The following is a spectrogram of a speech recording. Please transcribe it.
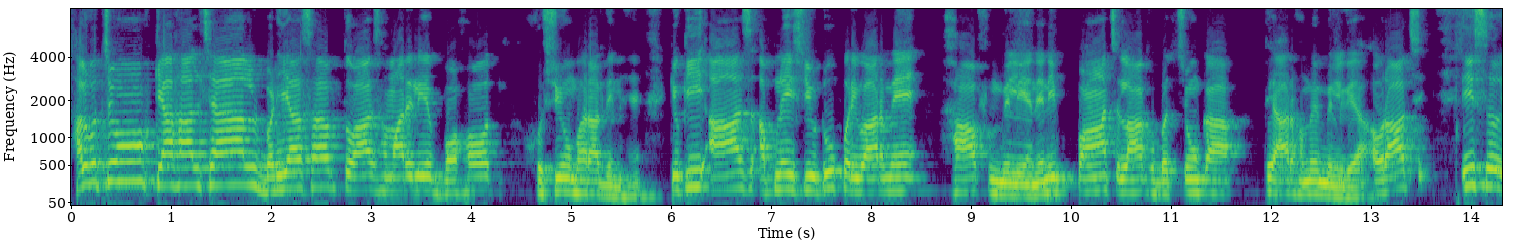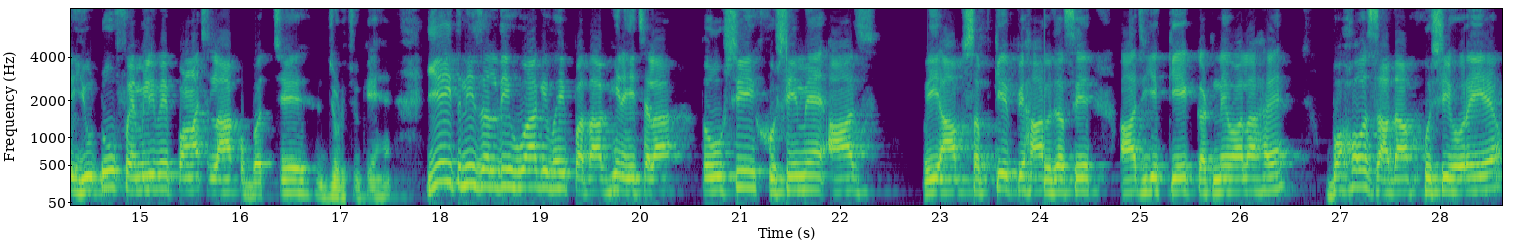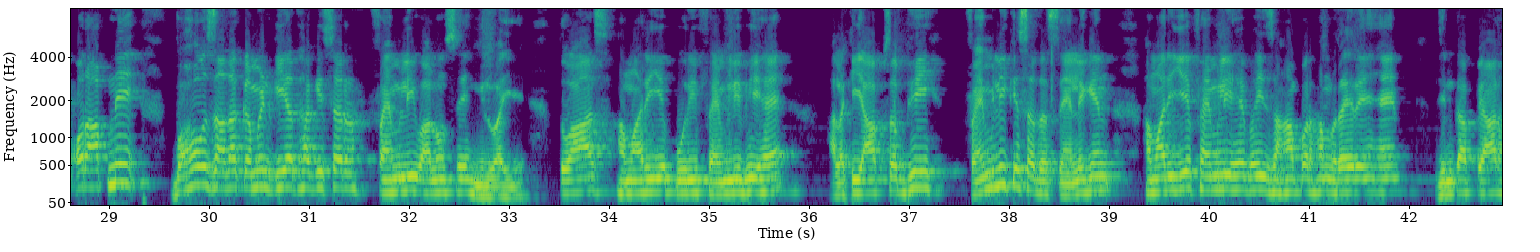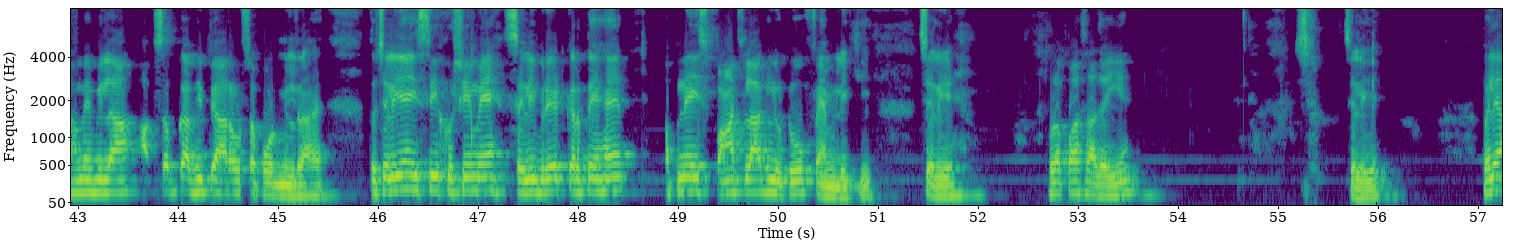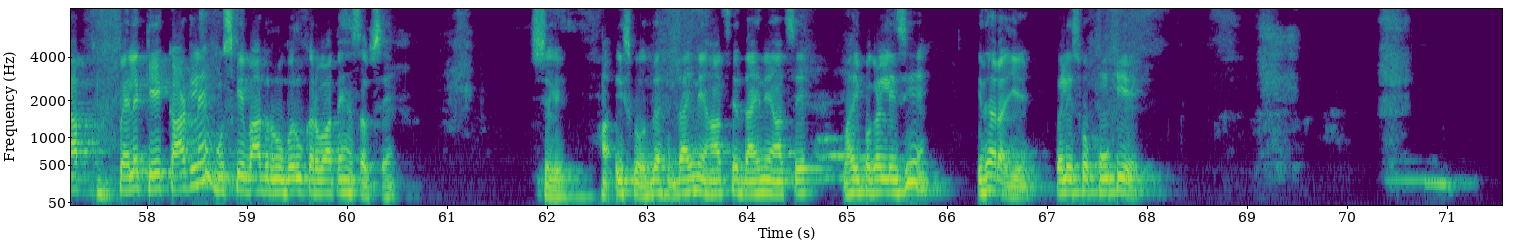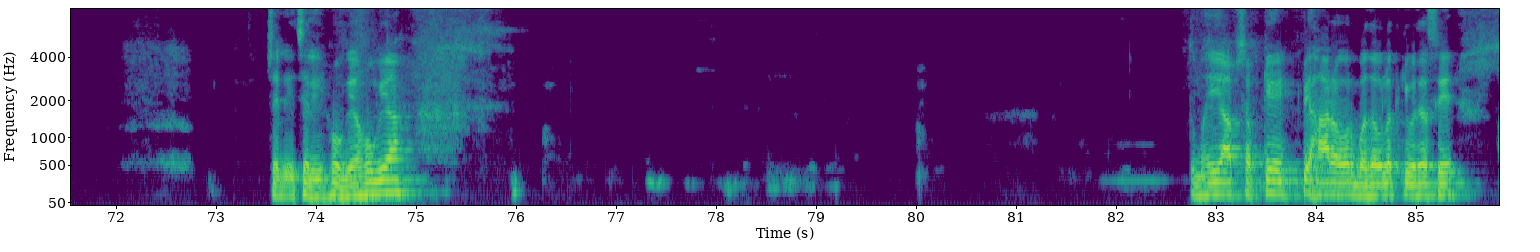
Hello बच्चों, क्या हाल चाल बढ़िया साहब तो आज हमारे लिए बहुत खुशियों भरा दिन है, क्योंकि आज अपने इस YouTube परिवार में हाफ़ मिलियन यानी पाँच लाख बच्चों का प्यार हमें मिल गया। और आज इस YouTube फैमिली में पाँच लाख बच्चे जुड़ चुके हैं। ये इतनी जल्दी हुआ कि भाई पता भी नहीं चला तो उसी खुशी में आज भाई आप सबके प्यार वजह से आज ये केक कटने वाला है। बहुत ज़्यादा खुशी हो रही है और आपने बहुत ज़्यादा कमेंट किया था कि, सर फैमिली वालों से मिलवाइए। तो आज हमारी ये पूरी फैमिली भी है। हालाँकि आप सब भी फैमिली के सदस्य हैं, लेकिन हमारी ये फैमिली है भाई, जहाँ पर हम रह रहे हैं, जिनका प्यार हमें मिला, आप सबका भी प्यार और सपोर्ट मिल रहा है। तो चलिए इसी खुशी में सेलिब्रेट करते हैं अपने इस पाँच लाख यूट्यूब फैमिली की। चलिए, थोड़ा पास आ जाइए। चलिए। पहले आप पहले केक काट लें, उसके बाद रूबरू करवाते हैं सबसे। चलिए हाँ इसको दाहिने हाथ से, दाहिने हाथ से भाई पकड़ लीजिए। इधर आइए, पहले इसको फूकिए। चलिए चलिए, हो गया हो गया। तो भाई आप सबके प्यार और बदौलत की वजह से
